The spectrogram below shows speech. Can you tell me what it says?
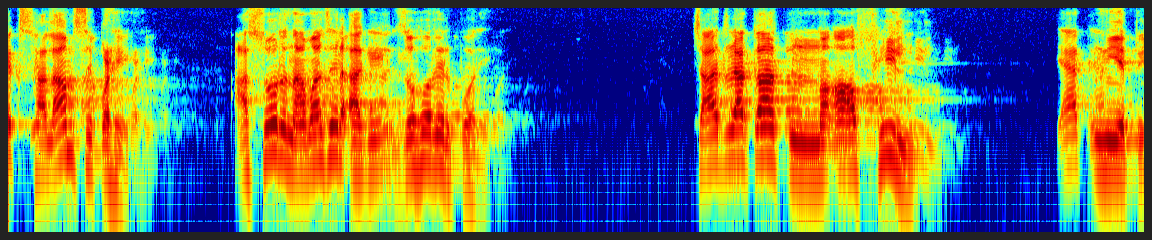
এক সালাম সে পড়ে। আসর নামাজের আগে, জোহরের পরে। চার রাকাত নাফিল এক নিয়েতে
